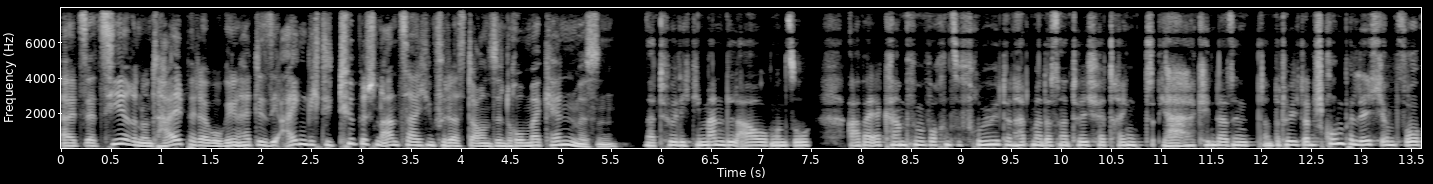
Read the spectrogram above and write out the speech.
Als Erzieherin und Heilpädagogin hätte sie eigentlich die typischen Anzeichen für das Down-Syndrom erkennen müssen natürlich die Mandelaugen und so. Aber er kam fünf Wochen zu früh, dann hat man das natürlich verdrängt. Ja, Kinder sind dann natürlich dann schrumpelig und so.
